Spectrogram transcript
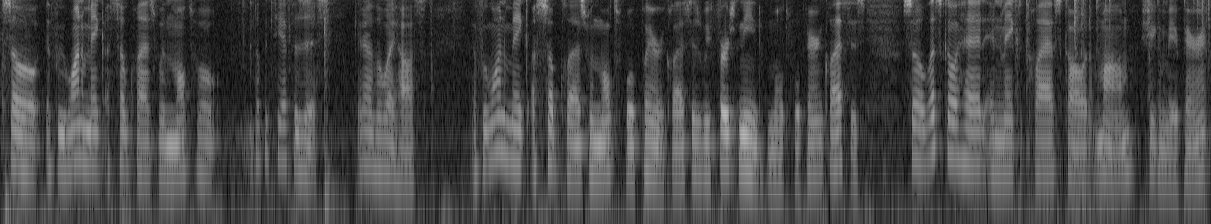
So if we want to make a subclass with multiple WTF is this? Get out of the way, Haas. If we want to make a subclass with multiple parent classes, we first need multiple parent classes. So let's go ahead and make a class called mom. She can be a parent.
